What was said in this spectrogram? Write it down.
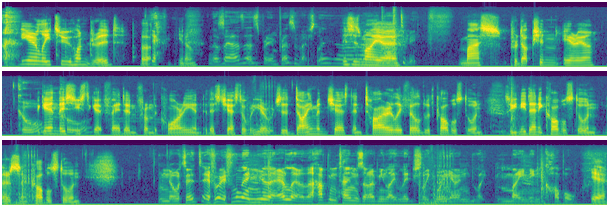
nearly two hundred, but Yeah. you know, That's, that's, that's pretty impressive, actually. This is Uh, my, uh, mass production area. cool. Again, this used to get fed in from the quarry into this chest over here, which is a diamond chest entirely filled with cobblestone. So you need any cobblestone, there's some cobblestone. Noted. If, if only I knew that earlier, there have been times that I've been like literally going out and like mining cobble. Yeah.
